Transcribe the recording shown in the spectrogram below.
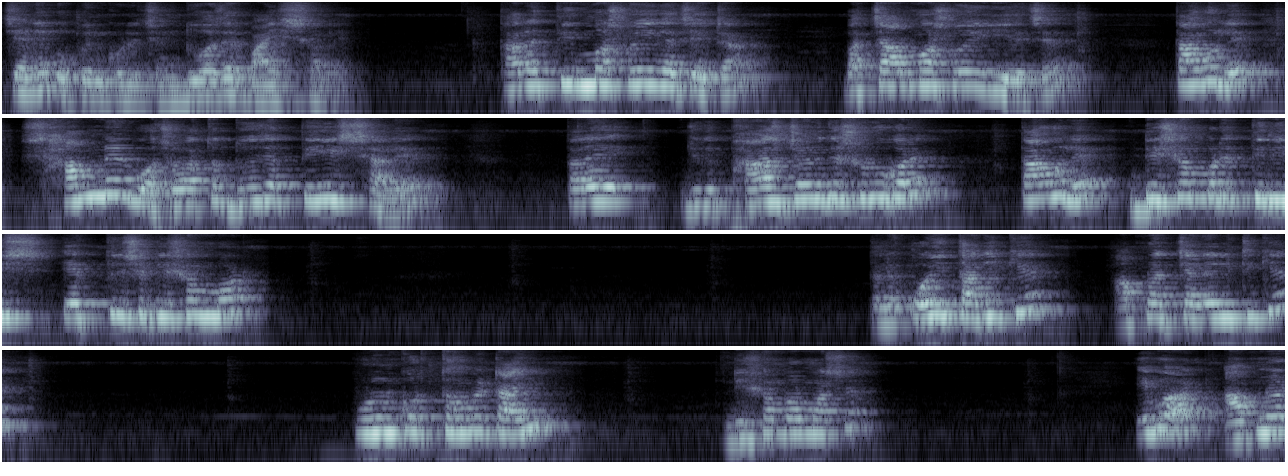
চ্যানেল ওপেন করেছেন দু হাজার বাইশ সালে। তাহলে তিন মাস হয়ে গেছে এটা বা চার মাস হয়ে গিয়েছে। তাহলে সামনের বছর, অর্থাৎ দু হাজার তেইশ সালে, তাহলে যদি ফার্স্ট জানুয়ারিতে শুরু করে তাহলে ডিসেম্বরের তিরিশ, একত্রিশে ডিসেম্বর। তাহলে ওই তারিখে আপনার চ্যানেলটিকে পূরণ করতে হবে টাইম ডিসেম্বর মাসে। এবার আপনার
